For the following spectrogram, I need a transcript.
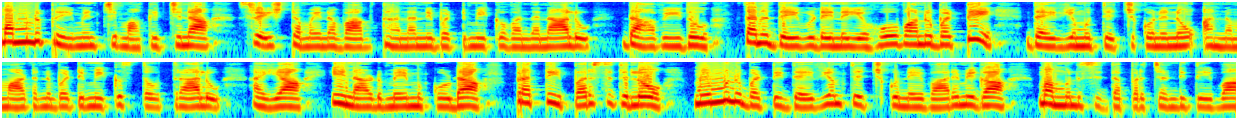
మమ్మను ప్రేమించి మాకిచ్చిన శ్రేష్టమైన వాగ్దానాన్ని బట్టి మీకు వందనాలు. దావీదు తన దేవుడైన యహోవాను బట్టి ధైర్యము తెచ్చుకొనెను అన్న మాటను బట్టి మీకు స్తోత్రాలు. అయ్యా ఈనాడు మేము కూడా ప్రతి పరిస్థితిలో మిమ్మును బట్టి ధైర్యం తెచ్చుకునే వారిమిగా మమ్మను సిద్ధపరచండి దేవా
